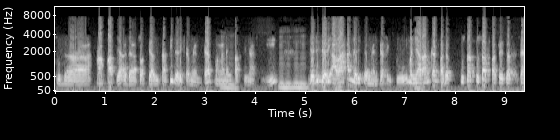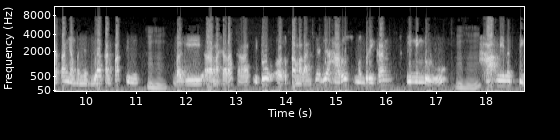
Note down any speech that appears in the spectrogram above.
sudah rapat ya ada sosialisasi dari Kemenkes mengenai Hmm. vaksinasi. Mhm, mhm. Jadi dari arahan dari Kemenkes itu menyarankan pada pusat-pusat fasilitas kesehatan yang menyediakan vaksin Mhm. bagi uh, masyarakat itu uh, terutama lansia dia harus memberikan screening dulu Mhm. H-3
